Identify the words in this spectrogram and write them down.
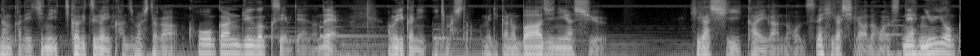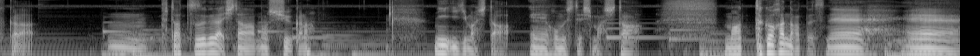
なんかね、1年、1ヶ月ぐらいに感じましたが、交換留学生みたいなので、アメリカに行きました。アメリカのバージニア州、東海岸の方ですね、東側の方ですね、ニューヨークから、うん、2つぐらい下の州かな、に行きました。えーホームステイしました。全く分かんなかったですね。え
